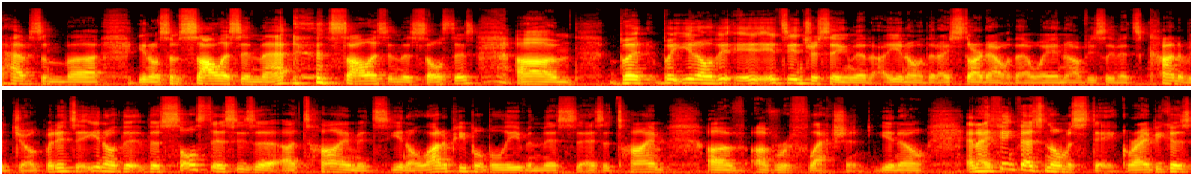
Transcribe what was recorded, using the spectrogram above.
have some uh, you know some solace in that solace in the solstice. Um, but but you know it, it's interesting that you know that I start out that way and obviously that's kind of a joke but it's you know the, the solstice is a, a time. It's you know a lot of people believe in this as a time of of reflection you know? And I think that's no mistake right? Because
